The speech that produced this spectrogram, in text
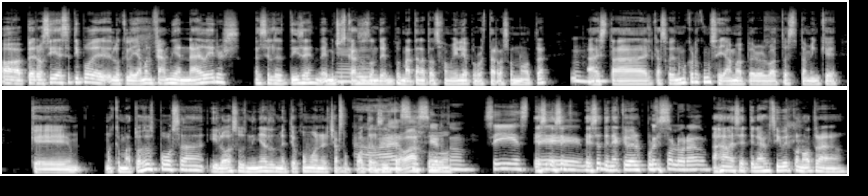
Ah, pero sí, ese tipo de lo que le llaman family annihilators, así se les dice. Hay muchos casos donde pues, matan a toda su familia por esta razón u otra. Ah, está el caso de, no me acuerdo cómo se llama, pero el vato este también que, que, que mató a su esposa y luego a sus niñas los metió como en el chapopote Ah, sin sí, trabajo. cierto. Sí, este. Ese, ese, ese tenía que ver porque... en Colorado. Ajá, ese tenía que ver con otra.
